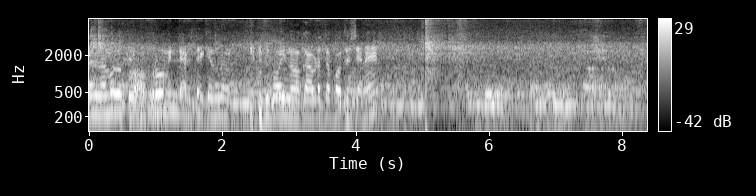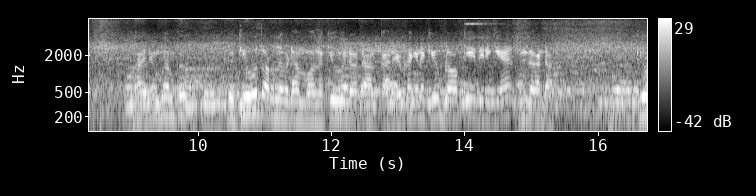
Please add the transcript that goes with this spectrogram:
നമ്മൾ നമുക്ക് ക്ലോക്ക് റൂമിന്റെ അടുത്തേക്കൊന്ന് പോയി നോക്കാം അവിടുത്തെ പൊസിഷനെ അതിന് മുമ്പ് നമുക്ക് ക്യൂ തുറന്ന് വിടാൻ പോകുന്നു. ക്യൂവിലോട്ട് ആൾക്കാരെ. ഇവിടെ ഇങ്ങനെ ക്യൂ ബ്ലോക്ക് ചെയ്തിരിക്കുക. എന്ത് കണ്ട ക്യൂ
